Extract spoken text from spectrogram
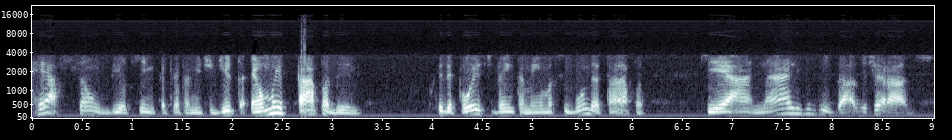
reação bioquímica propriamente dita é uma etapa dele. Porque depois vem também uma segunda etapa, que é a análise dos dados gerados.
